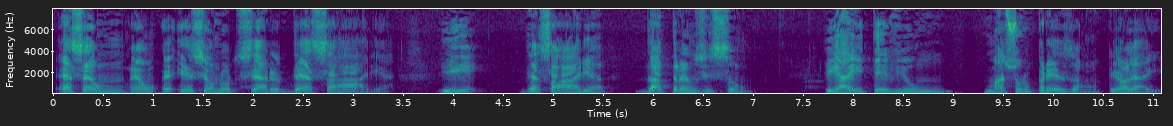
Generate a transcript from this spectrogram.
essa é um, é um, esse é o noticiário dessa área e dessa área da transição. E aí teve um, uma surpresa ontem, olha aí.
